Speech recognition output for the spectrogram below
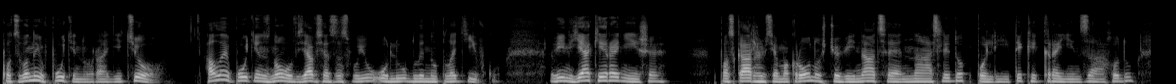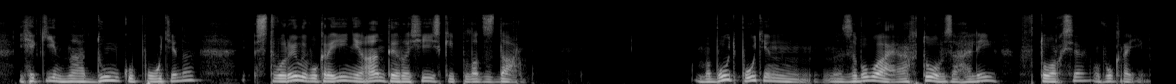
подзвонив Путіну раді цього. Але Путін знову взявся за свою улюблену платівку. Він, як і раніше, Поскаржився Макрону, що війна це наслідок політики країн Заходу, які, на думку Путіна, створили в Україні антиросійський плацдарм. Мабуть, Путін забуває, а хто взагалі вторгся в Україну.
